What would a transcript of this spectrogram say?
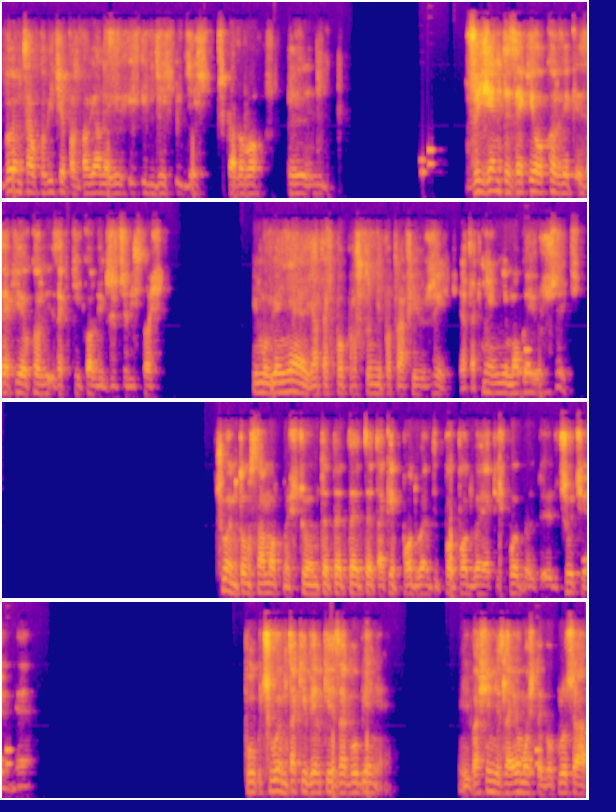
Byłem całkowicie pozbawiony i, i, i gdzieś, i gdzieś przykładowo y, wyzięty z jakiegokolwiek, z, jakiegokolwiek, z jakiejkolwiek rzeczywistości. I mówię, nie, ja tak po prostu nie potrafię już żyć. Ja tak nie, nie mogę już żyć. Czułem tą samotność, czułem te, te, te, te takie podłe, podłe jakieś czucie, nie? Czułem takie wielkie zagubienie. I właśnie nieznajomość tego klucza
